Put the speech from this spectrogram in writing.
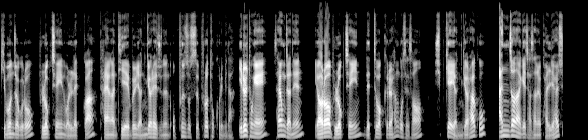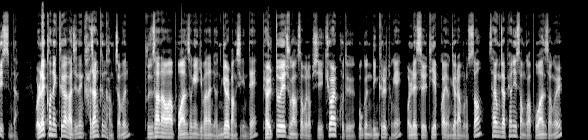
기본적으로 블록체인 월렛과 다양한 디앱을 연결해주는 오픈소스 프로토콜입니다. 이를 통해 사용자는 여러 블록체인 네트워크를 한 곳에서 쉽게 연결하고 안전하게 자산을 관리할 수 있습니다. 원래 커넥트가 가지는 가장 큰 강점은 분산화와 보안성에 기반한 연결 방식인데 별도의 중앙 서버 없이 QR코드 혹은 링크를 통해 월렛을 디앱과 연결함으로써 사용자 편의성과 보안성을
